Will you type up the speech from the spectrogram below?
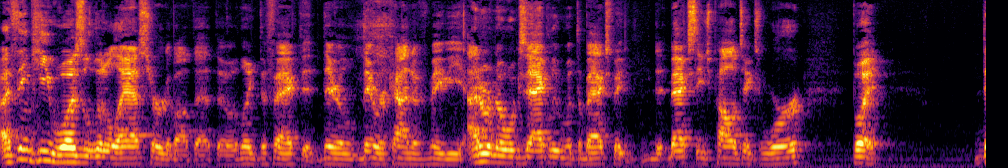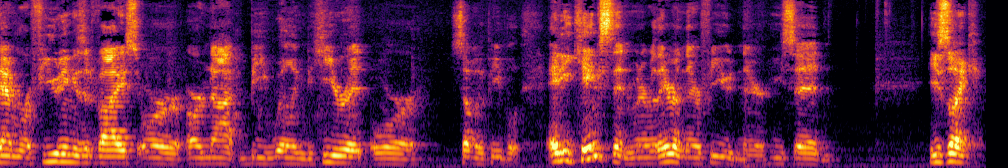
I think he was a little ass hurt about that though, like the fact that they are they were kind of maybe I don't know exactly what the backstage backstage politics were, but them refuting his advice or or not be willing to hear it or some of the people Eddie Kingston whenever they were in their feud in there he said he's like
